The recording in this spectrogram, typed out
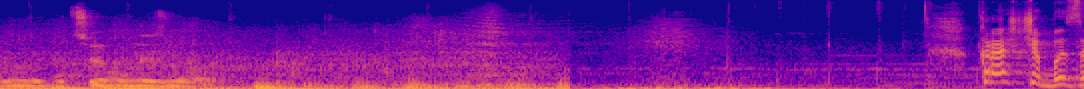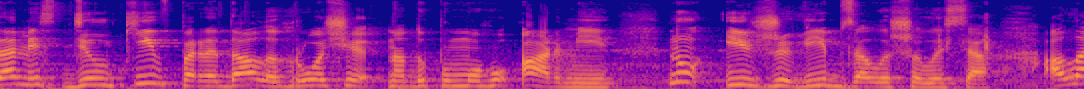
Ну, До цього не знала. Краще би замість ділків передали гроші на допомогу армії. Ну і живі б залишилися. Але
